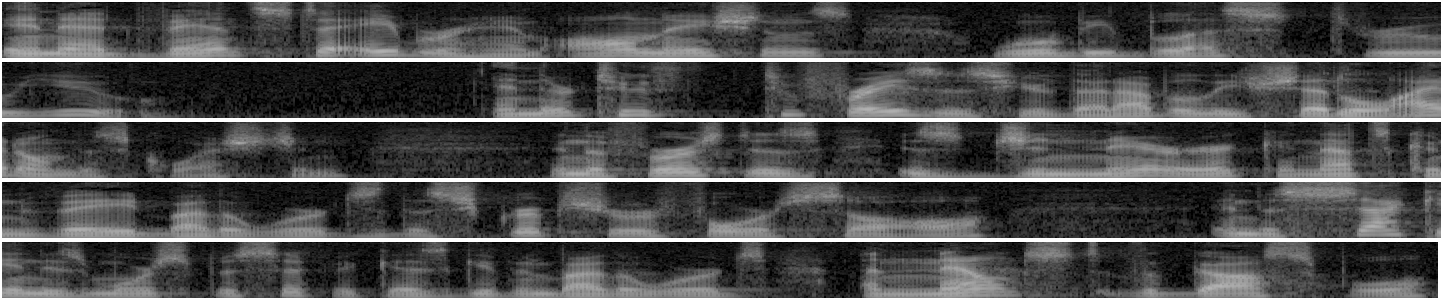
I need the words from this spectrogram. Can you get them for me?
in advance to Abraham. All nations will be blessed through you. And there are two, two phrases here that I believe shed light on this question. And the first is, is generic, and that's conveyed by the words the scripture foresaw. And the second is more specific, as given by the words, announced the gospel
